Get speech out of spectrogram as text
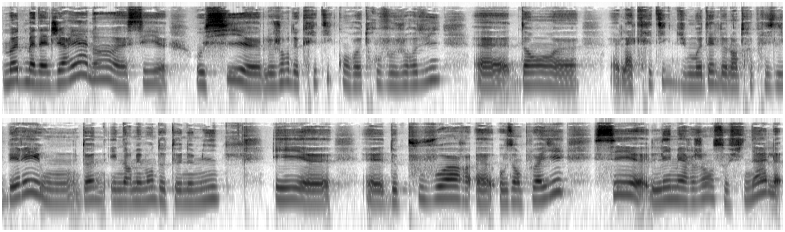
modes managériales. Hein. C'est aussi le genre de critique qu'on retrouve aujourd'hui dans la critique du modèle de l'entreprise libérée où on donne énormément d'autonomie et de pouvoir aux employés. C'est l'émergence au final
